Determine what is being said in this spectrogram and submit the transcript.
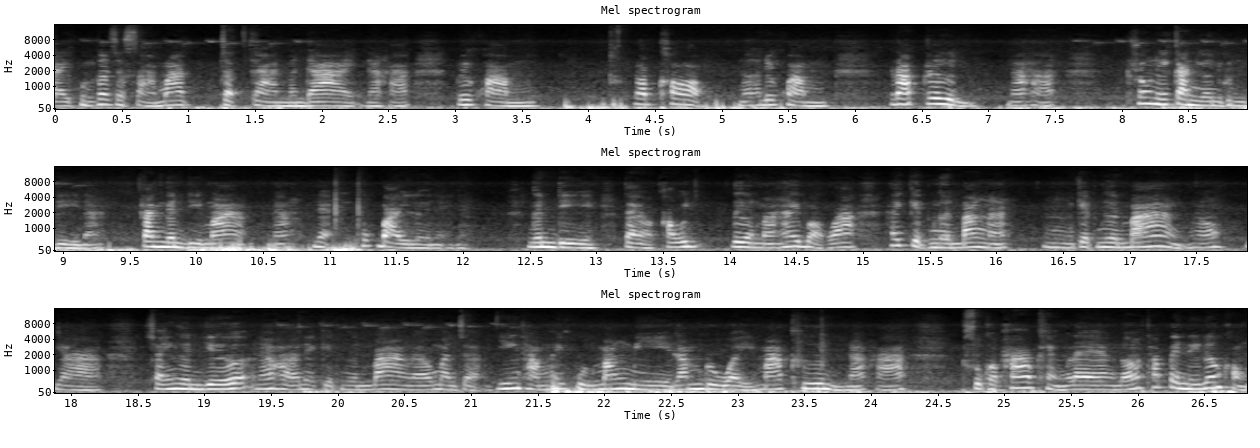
ด ๆ คุณก็จะสามารถจัดการมันได้นะคะ ด้วยความรอบคอบนะด้วยความราบรื่นนะคะ ช่วงนี้การเงินคุณดีนะการเงินดีมากนะเนี่ยทุกใบเลยเนี่ยเงินดี แต่เขาเตือนมาให้บอกว่าให้เก็บเงินบ้างนะอืเก็บเงินบ้างเนาะอย่าใช้เงินเยอะนะคะเนี่ยเก็บเงินบ้างแล้วมันจะยิ่งทำให้คุณมั่งมีร่ำรวยมากขึ้นนะคะ สุขภาพแข็งแรงเนาะถ้าเป็นในเรื่องของ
